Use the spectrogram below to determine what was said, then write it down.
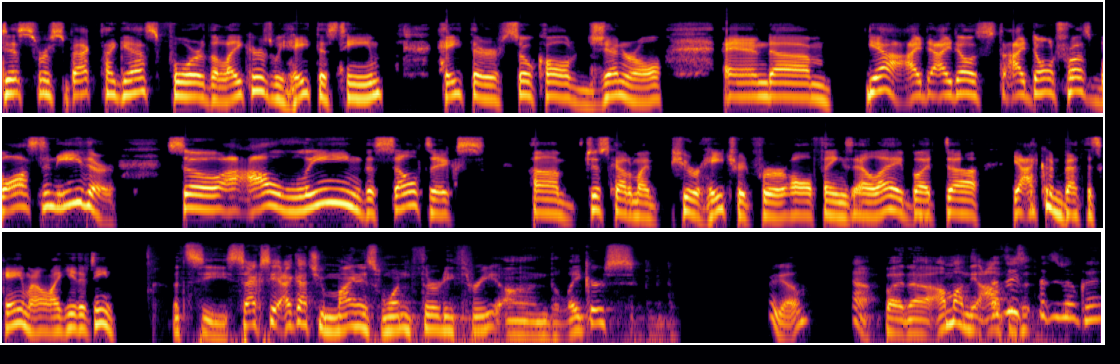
disrespect, I guess, for the Lakers. We hate this team, hate their so-called general, and um, yeah, I, I don't I don't trust Boston either. So I- I'll lean the Celtics. Um, just out of my pure hatred for all things LA, but uh, yeah, I couldn't bet this game. I don't like either team. Let's see. Saxy, I got you minus 133 on the Lakers. There we go. Yeah, but uh, I'm on the That's, opposite. that's okay.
